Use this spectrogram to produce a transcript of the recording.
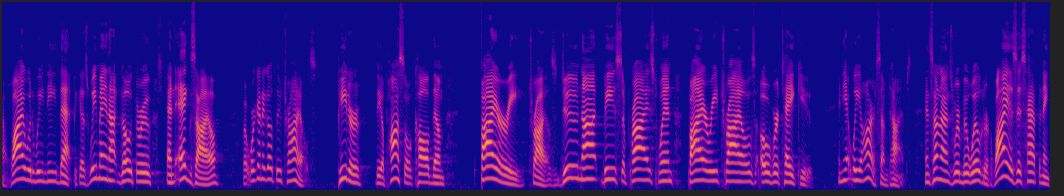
Now, why would we need that? Because we may not go through an exile, but we're going to go through trials. Peter, the apostle, called them fiery trials. Do not be surprised when fiery trials overtake you. And yet we are sometimes. And sometimes we're bewildered. Why is this happening?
